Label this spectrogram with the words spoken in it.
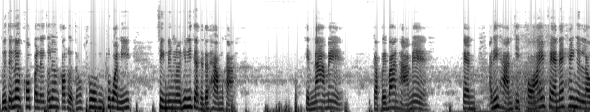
หรือจะเลิกคบไปเลยก็เรื่องเขาเถอะทุกทุกทุกวันนี้สิ่งหนึ่งเลยที่นี่จะจะทำค่ะ เห็นหน้าแม่ กลับไปบ้านหาแม่ แฟนอธิษฐานจิตขอให้แฟนได้ให้เงินเรา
